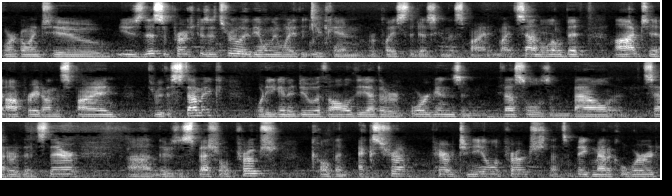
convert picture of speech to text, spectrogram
We're going to use this approach because it's really the only way that you can replace the disc in the spine. It might sound a little bit odd to operate on the spine through the stomach. What are you going to do with all the other organs and vessels and bowel, et cetera, that's there? Uh, there's a special approach called an extraperitoneal approach. That's a big medical word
